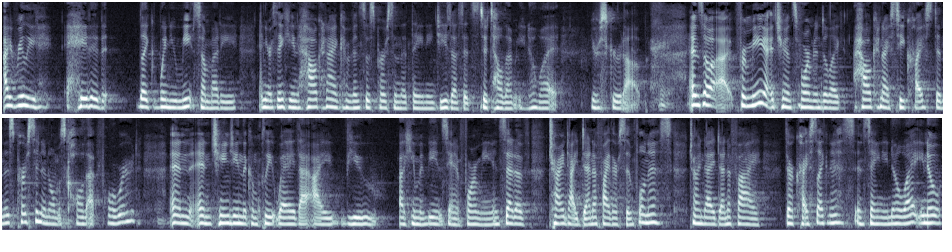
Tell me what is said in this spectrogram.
I really hated, like, when you meet somebody and you're thinking, how can I convince this person that they need Jesus? It's to tell them, you know what, you're screwed up. And so I, for me, it transformed into like, how can I see Christ in this person and almost call that forward? and and changing the complete way that I view a human being standing for me instead of trying to identify their sinfulness, trying to identify their Christlikeness and saying, you know what, you know,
